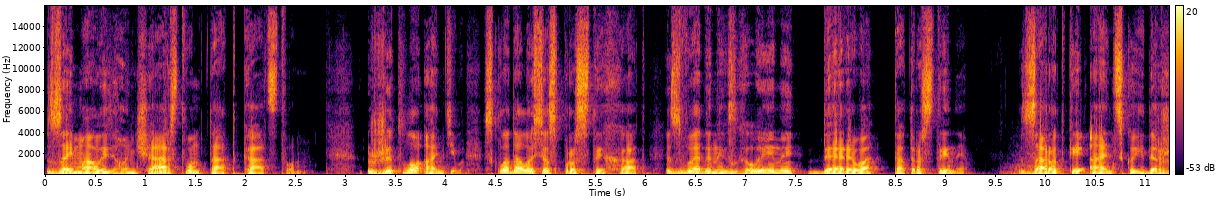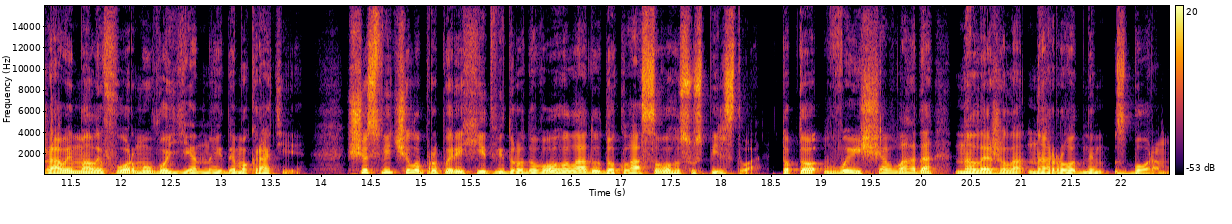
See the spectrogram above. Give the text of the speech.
займались гончарством та ткацтвом. Житло антів складалося з простих хат, зведених з глини, дерева та тростини. Зародки Анської держави мали форму воєнної демократії що свідчило про перехід від родового ладу до класового суспільства. Тобто вища влада належала народним зборам,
